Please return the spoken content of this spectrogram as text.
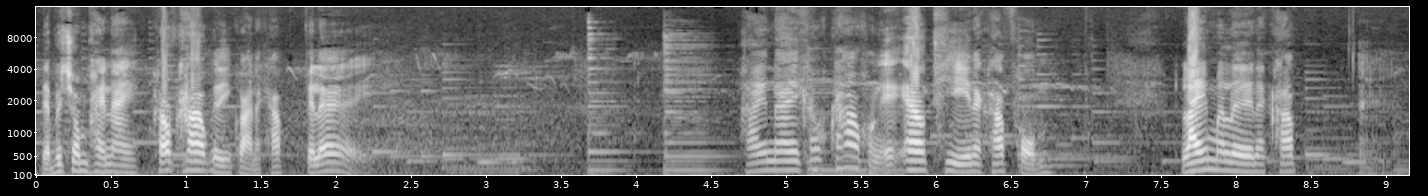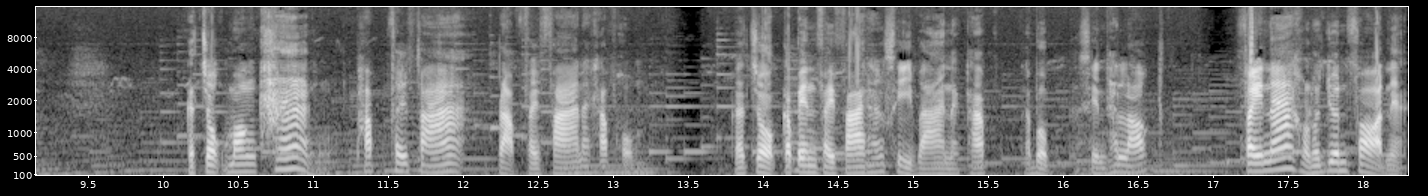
เดี๋ยวไปชมภายในคร่าวๆกันดีกว่านะครับไปเลย ภายในคร่าวๆของ XLT นะครับผมไล่มาเลยนะครับ กระจกมองข้างพับไฟฟ้า ปรับไฟฟ้านะครับผม กระจกก็เป็นไฟฟ้าทั้ง 4 บานนะครับ ระบบเซ็นทรัลล็อก ไฟหน้าของรถยนต์ฟอร์ดเนี่ย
